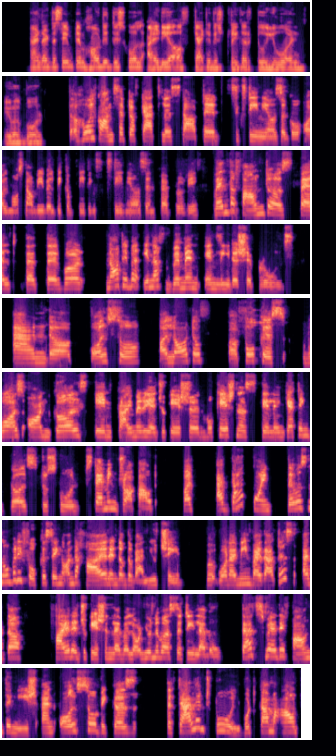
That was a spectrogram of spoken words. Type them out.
And at the same time, how did this whole idea of Katalyst trigger to you and your board? The whole concept of Katalyst started 16 years ago almost. Now we will be completing 16 years in February. When the founders felt that there were not even enough women in leadership roles. And uh, also a lot of uh, focus was on girls in primary education, vocational skilling, getting girls to school, stemming dropout. But at that point, there was nobody focusing on the higher end of the value chain. What I mean by that is at the higher education level or university level. That's where they found the niche. And also because the talent pool would come out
